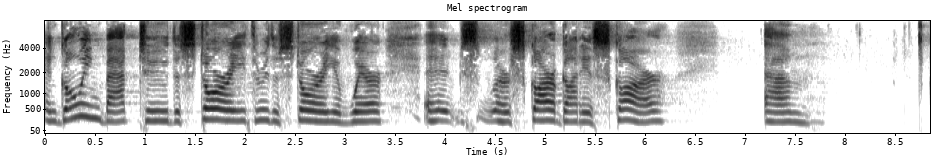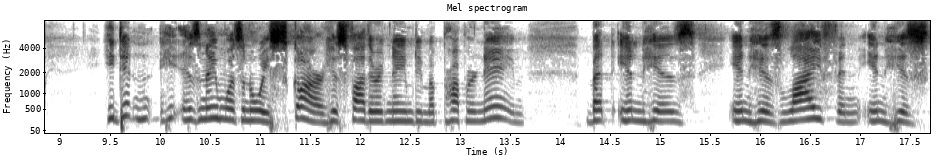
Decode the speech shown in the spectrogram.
and going back to the story through the story of where uh, where Scar got his scar um, he didn't, he, his name wasn't always Scar. His father had named him a proper name. But in his, in his life and in his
